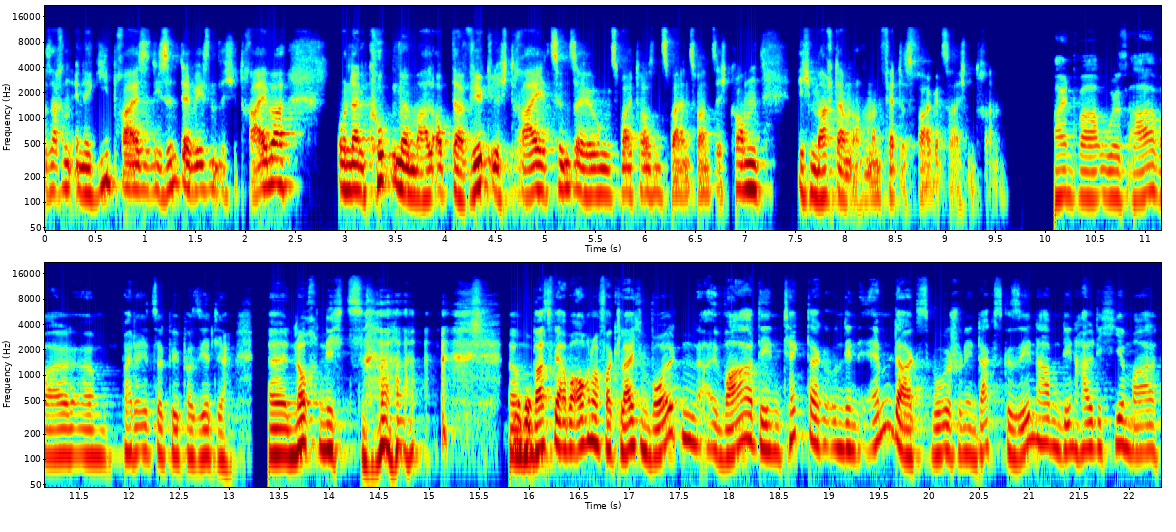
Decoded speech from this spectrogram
Sachen Energiepreise, die sind der wesentliche Treiber. Und dann gucken wir mal, ob da wirklich drei Zinserhöhungen 2022 kommen. Ich mache da noch mal ein fettes Fragezeichen dran. Meint war USA, weil ähm, bei der EZB passiert ja äh, noch nichts. ähm, was wir aber auch noch vergleichen wollten, war den TechDAX und den MDAX, wo wir schon den DAX gesehen haben. Den halte ich hier mal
